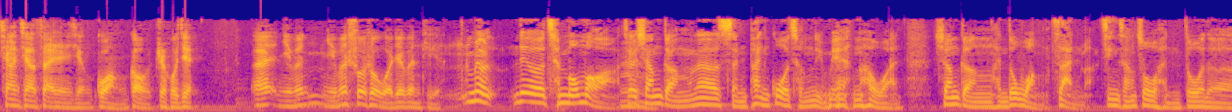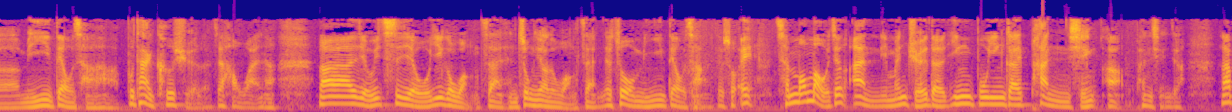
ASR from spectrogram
锵锵三人行，广告之后见。哎，你们你们说说我这问题。没有那个陈某某啊，在香港那审判过程里面很好玩。香港很多网站嘛，经常做很多的民意调查哈，不太科学了，这好玩啊。那有一次有一个网站很重要的网站在做民意调查，就说：哎，陈某某这个案，你们觉得应不应该判刑啊？判刑这样那。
